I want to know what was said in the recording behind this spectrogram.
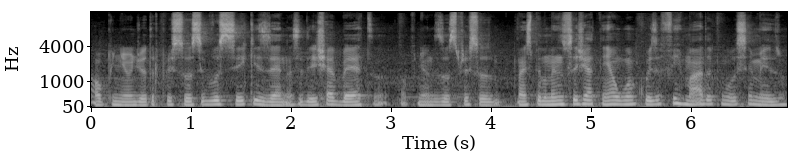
a opinião de outra pessoa se você quiser, né? Você deixa aberto a opinião das outras pessoas, mas pelo menos você já tem alguma coisa firmada com você mesmo.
